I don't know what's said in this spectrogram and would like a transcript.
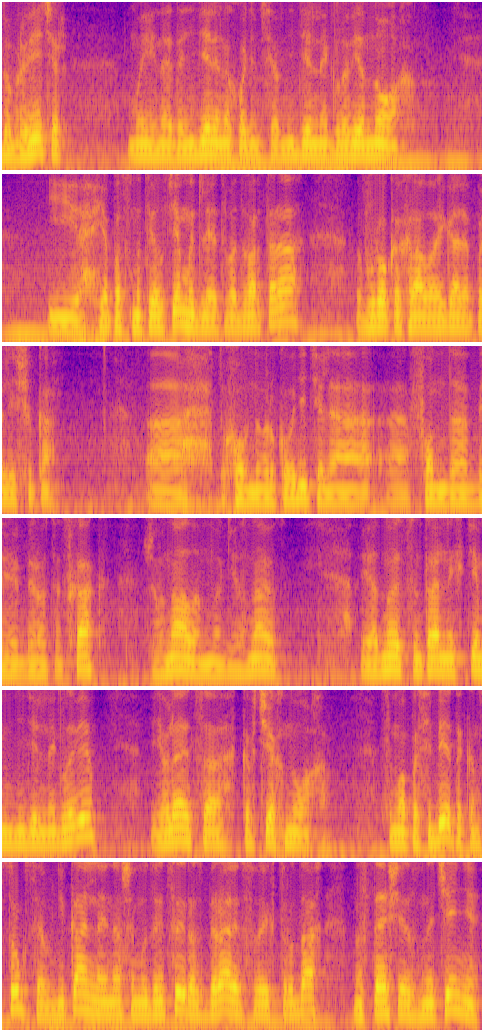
Добрый вечер. Мы на этой неделе находимся в недельной главе Ноах. И я подсмотрел темы для этого двартара в уроках Рава Игаля Полищука, а, духовного руководителя а, фонда Берот Ицхак, журнала, многие знают. И одной из центральных тем в недельной главе является ковчег Ноаха – Сама по себе эта конструкция уникальна, и наши мудрецы разбирали в своих трудах настоящее значение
